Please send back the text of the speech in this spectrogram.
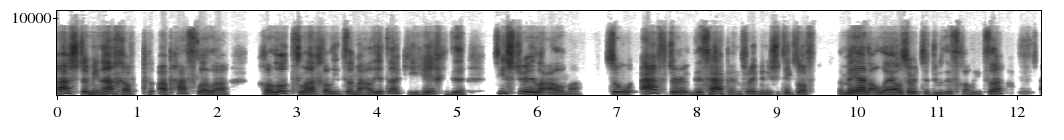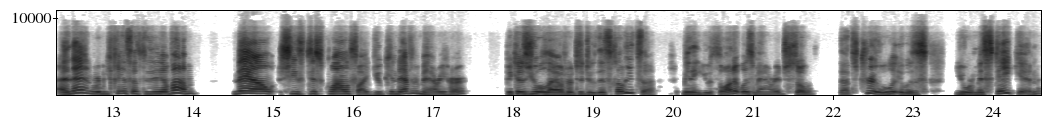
hashta minach apaslala chalotzla chalitza ma'alyata ki la alma. So after this happens, right, meaning she takes off the man allows her to do this chalitza, and then Rabbi Chia says to the Yavam, now she's disqualified. You can never marry her because you allowed her to do this chalitza, meaning you thought it was marriage. So that's true. It was you were mistaken,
